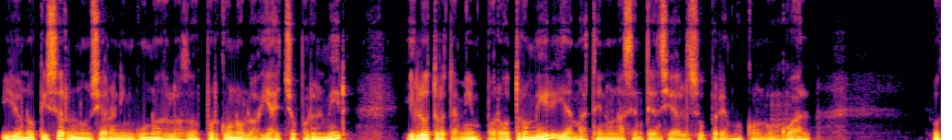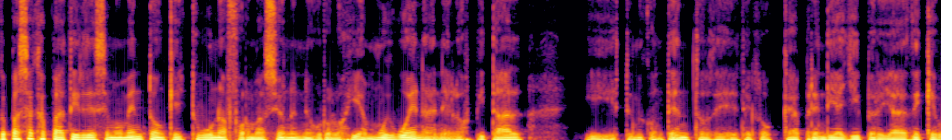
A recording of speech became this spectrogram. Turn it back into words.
Y yo no quise renunciar a ninguno de los dos porque uno lo había hecho por el MIR y el otro también por otro MIR y además tiene una sentencia del Supremo, con lo cual... Lo que pasa es que a partir de ese momento, aunque tuve una formación en neurología muy buena en el hospital, y estoy muy contento de, lo que aprendí allí, pero ya desde que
